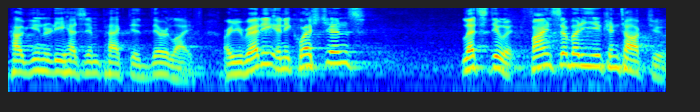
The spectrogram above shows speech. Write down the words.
how unity has impacted their life. Are you ready? Any questions? Let's do it. Find somebody you can talk to.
